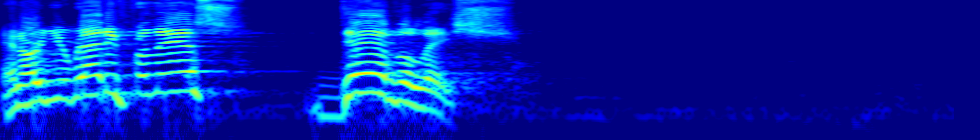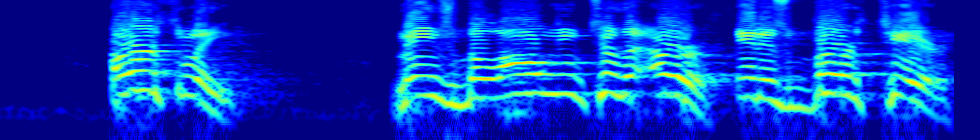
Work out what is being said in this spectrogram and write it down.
and are you ready for this? Devilish. Earthly means belonging to the earth. It is birthed here.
